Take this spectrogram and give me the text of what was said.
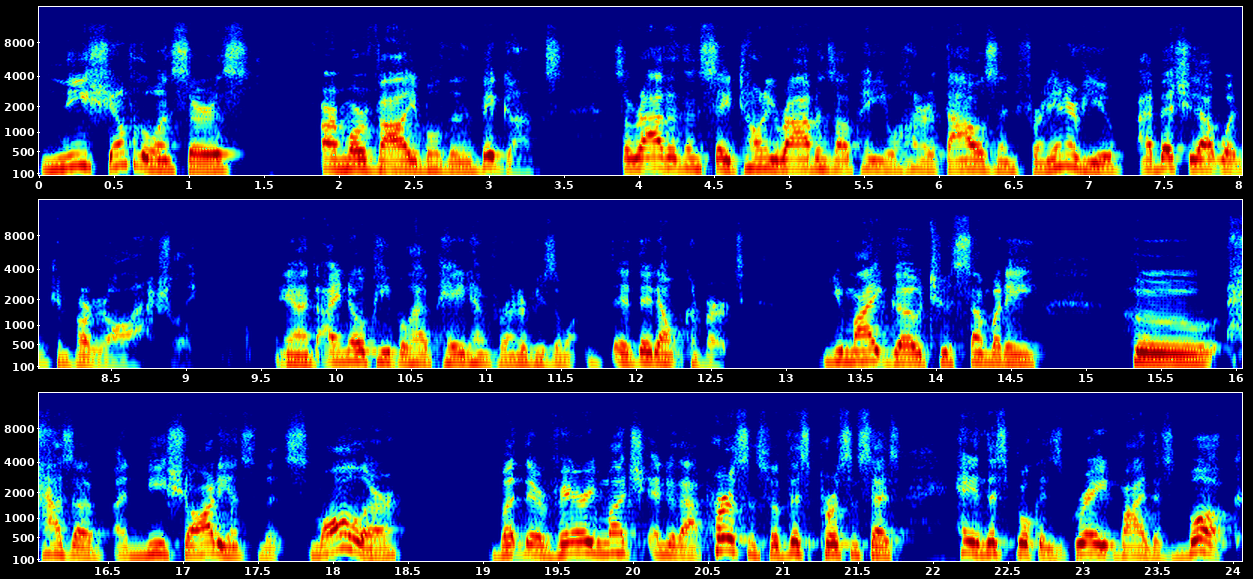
niche influencers are more valuable than the big guns. So rather than say Tony Robbins, I'll pay you a hundred thousand for an interview, I bet you that wouldn't convert at all actually. And I know people have paid him for interviews and they don't convert. You might go to somebody who has a, a niche audience that's smaller, but they're very much into that person. So if this person says, Hey, this book is great, buy this book,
